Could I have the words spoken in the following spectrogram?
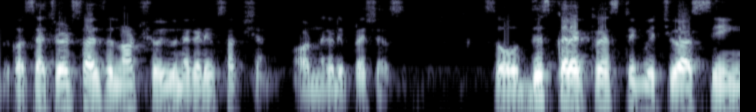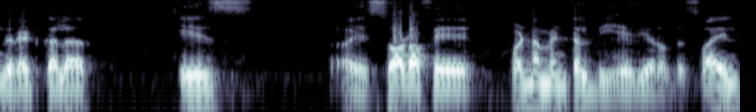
because saturated soils will not show you negative suction or negative pressures. So, this characteristic which you are seeing the red color is a sort of a fundamental behavior of the soil.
